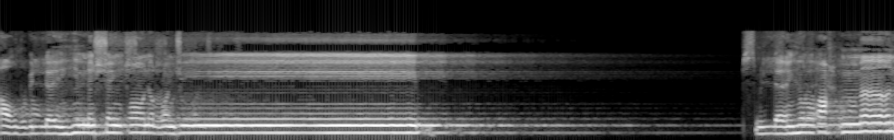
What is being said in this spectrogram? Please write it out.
أعوذ بالله من الشيطان الرجيم. بسم الله الرحمن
